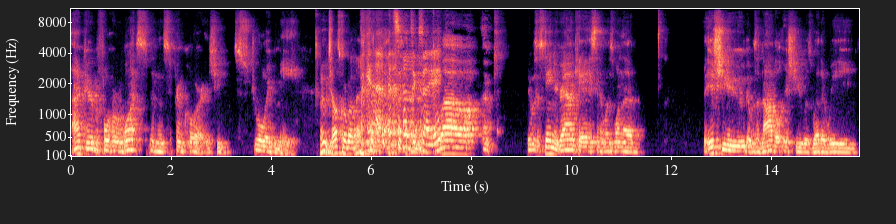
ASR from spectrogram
I appeared before her once in the Supreme Court, and she destroyed me. Oh, tell us more about that. Yeah, that sounds exciting. Well, it was a stand your ground case, and it was one of the the issue that was a novel issue was whether we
